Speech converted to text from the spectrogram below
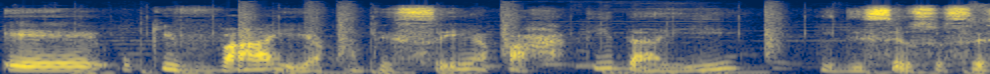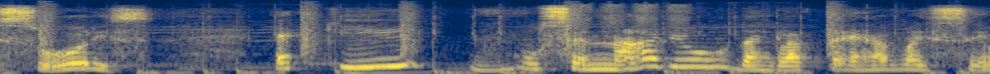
é, o que vai acontecer a partir daí e de seus sucessores é que o cenário da Inglaterra vai ser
